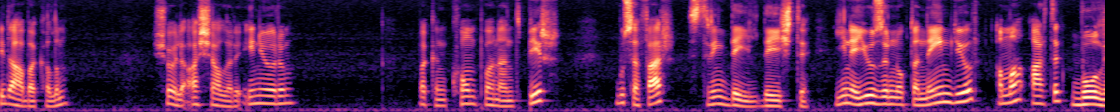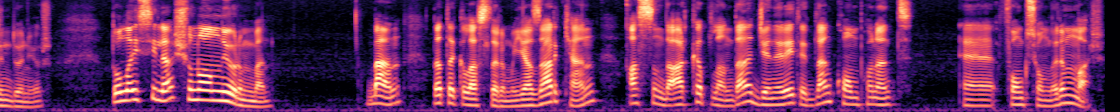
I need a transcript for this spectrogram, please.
Bir daha bakalım. Şöyle aşağılara iniyorum. Bakın komponent 1 bu sefer string değil değişti. Yine user.name diyor ama artık boolean dönüyor. Dolayısıyla şunu anlıyorum ben. Ben data class'larımı yazarken aslında arka planda generate edilen komponent e, fonksiyonlarım var.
